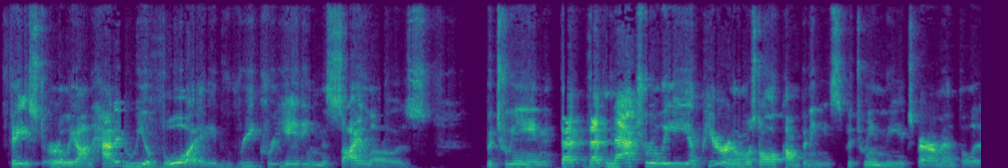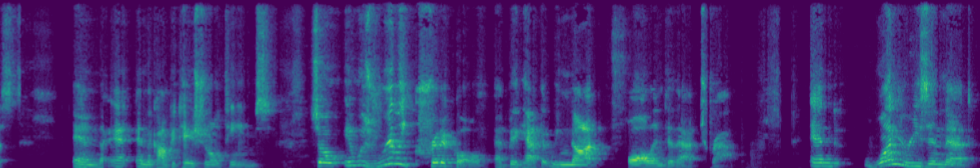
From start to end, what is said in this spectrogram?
faced early on. How did we avoid recreating the silos between that that naturally appear in almost all companies between the experimentalists and and the computational teams? So it was really critical at BigHat that we not fall into that trap. And one reason that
